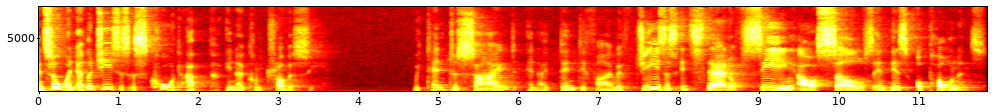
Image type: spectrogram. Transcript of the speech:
And so, whenever Jesus is caught up in a controversy, we tend to side and identify with Jesus instead of seeing ourselves in his opponents.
